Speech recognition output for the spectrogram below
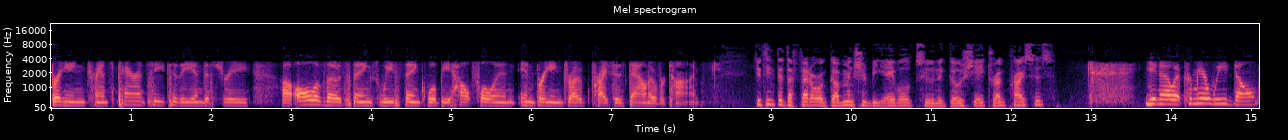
bringing transparency to the industry. Uh, all of those things we think will be helpful in, in bringing drug prices down over time. Do you think that the federal government should be able to negotiate drug prices? You know, at Premier, we don't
